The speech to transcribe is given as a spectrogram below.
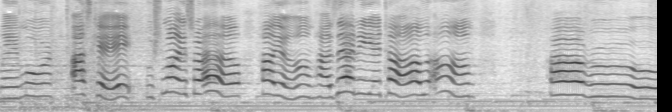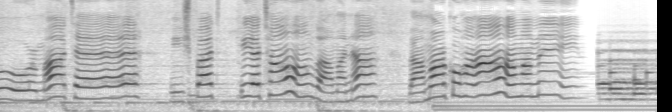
לאמור, אז כן, ושמע ישראל, היום הזה נהייתה לעם. ארור מטה, משפט יתום ואמנה, ואמר כהן אמן.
